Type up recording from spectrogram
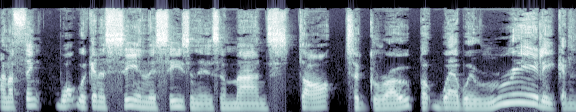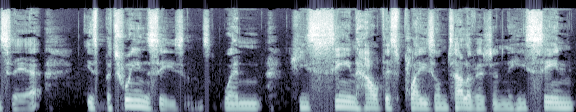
And I think what we're going to see in this season is a man start to grow, but where we're really going to see it is between seasons when he's seen how this plays on television. He's seen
